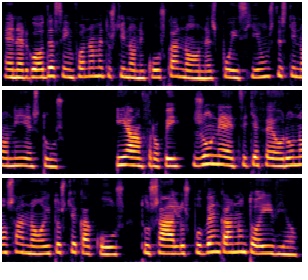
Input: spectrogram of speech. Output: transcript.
ενεργώντας σύμφωνα με τους κοινωνικούς κανόνες που ισχύουν στις κοινωνίες τους. Οι άνθρωποι ζουν έτσι και θεωρούν ως ανόητους και κακούς τους άλλους που δεν κάνουν το ίδιο.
